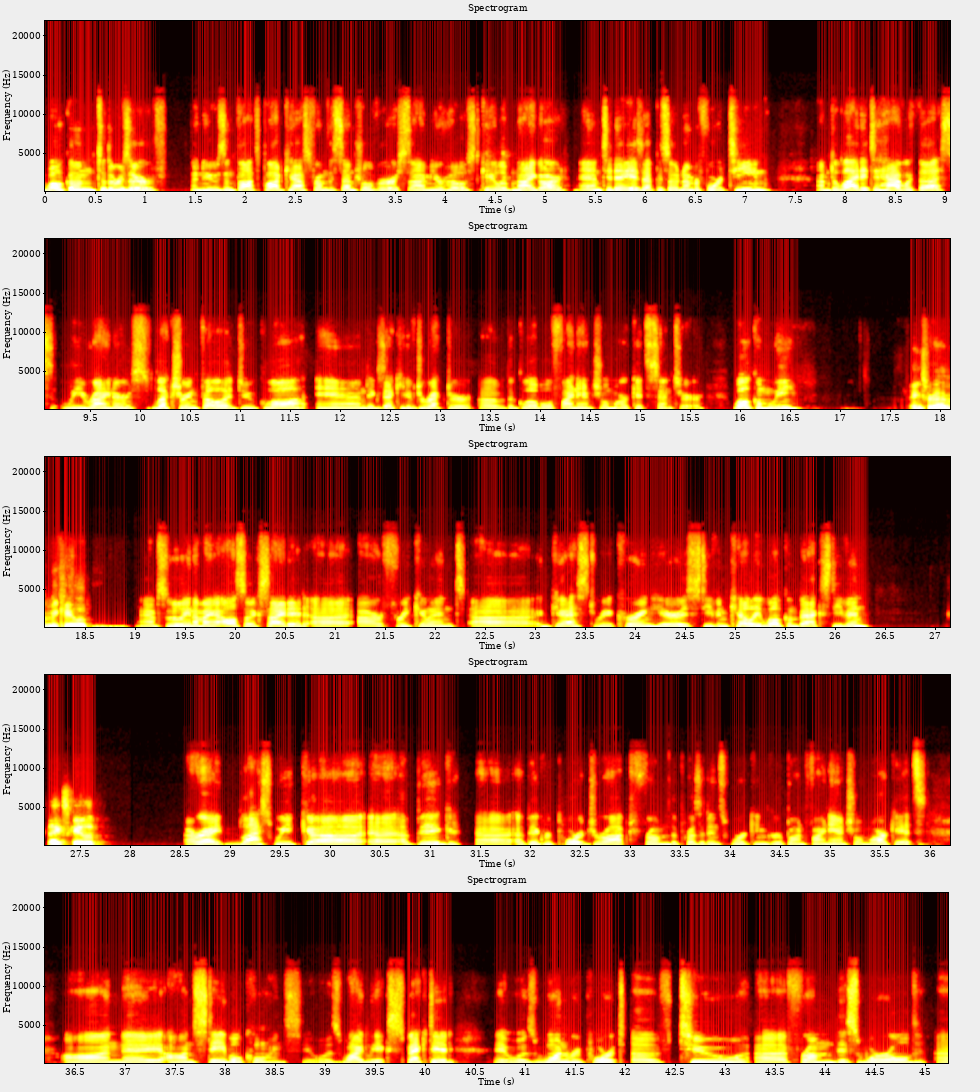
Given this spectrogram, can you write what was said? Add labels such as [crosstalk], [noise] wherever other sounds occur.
Welcome to The Reserve, a news and thoughts podcast from the Central Verse. I'm your host, Kaleb Nygaard, and today is episode number 14. I'm delighted to have with us Lee Reiners, lecturing fellow at Duke Law and executive director of the Global Financial Markets Center. Welcome, Lee. Thanks for having me, Kaleb. Absolutely. And I'm also excited. Uh, our frequent uh, guest recurring here is Steven Kelly. Welcome back, Steven. Thanks, Kaleb. All right. Last week, uh, a big uh, a big report dropped from the president's working group on financial markets on a, on stable coins. It was widely expected. It was one report of two uh, from this world, uh,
